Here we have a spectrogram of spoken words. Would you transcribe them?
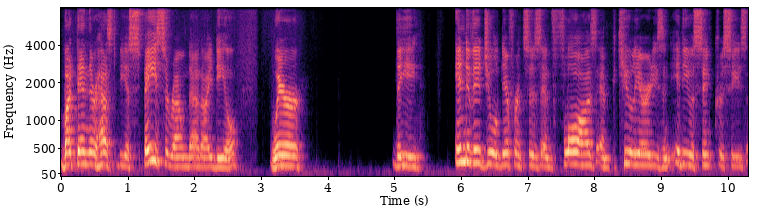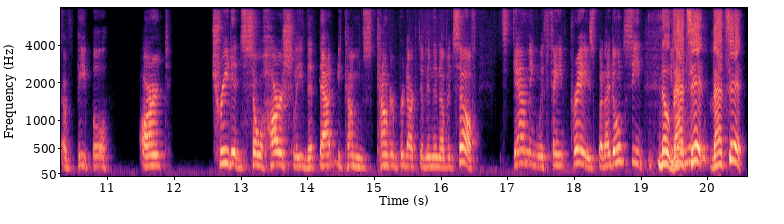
But then there has to be a space around that ideal where the individual differences and flaws and peculiarities and idiosyncrasies of people aren't treated so harshly that that becomes counterproductive in and of itself. It's damning with faint praise, but I don't see. No, that's know, it. That's it.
